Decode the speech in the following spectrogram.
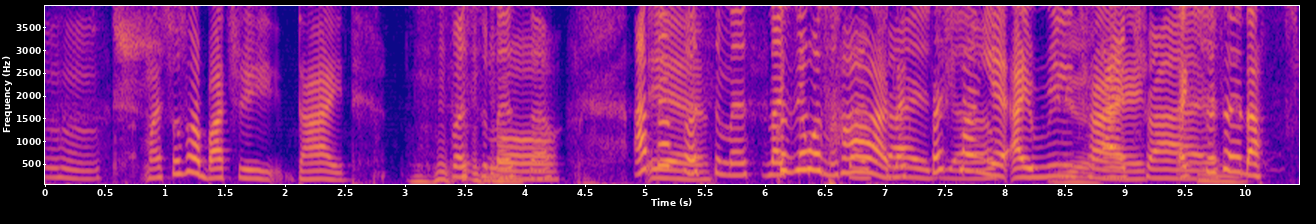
Mm-hmm. my social battery died. First semester. After yeah. first semester, like because it first was hard. tried, like freshman yeah. year, I really Yeah. tried. I tried. Like especially that f-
